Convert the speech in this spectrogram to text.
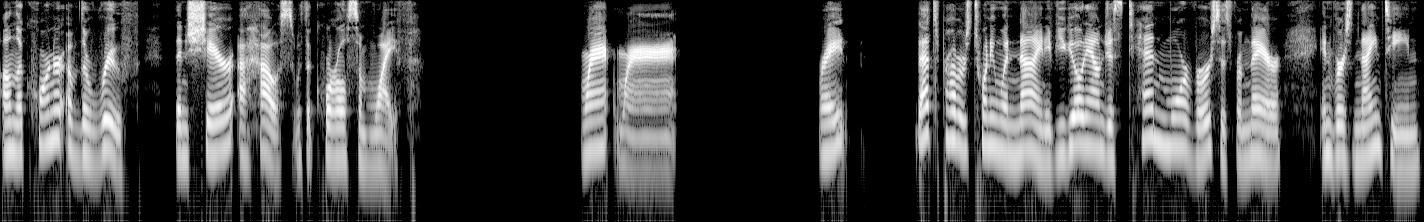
on the corner of the roof than share a house with a quarrelsome wife. Wah, wah. Right? That's Proverbs 21 9. If you go down just 10 more verses from there, in verse 19,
